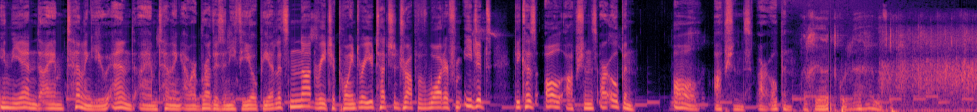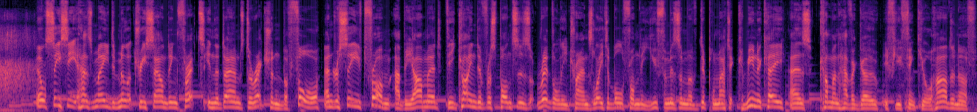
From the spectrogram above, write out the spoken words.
In the end, I am telling you, and I am telling our brothers in Ethiopia, let's not reach a point where you touch a drop of water from Egypt, because all options are open. All options are open. El Sisi has made military sounding threats in the dam's direction before and received from Abiy Ahmed the kind of responses readily translatable from the euphemism of diplomatic communique as come and have a go if you think you're hard enough.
